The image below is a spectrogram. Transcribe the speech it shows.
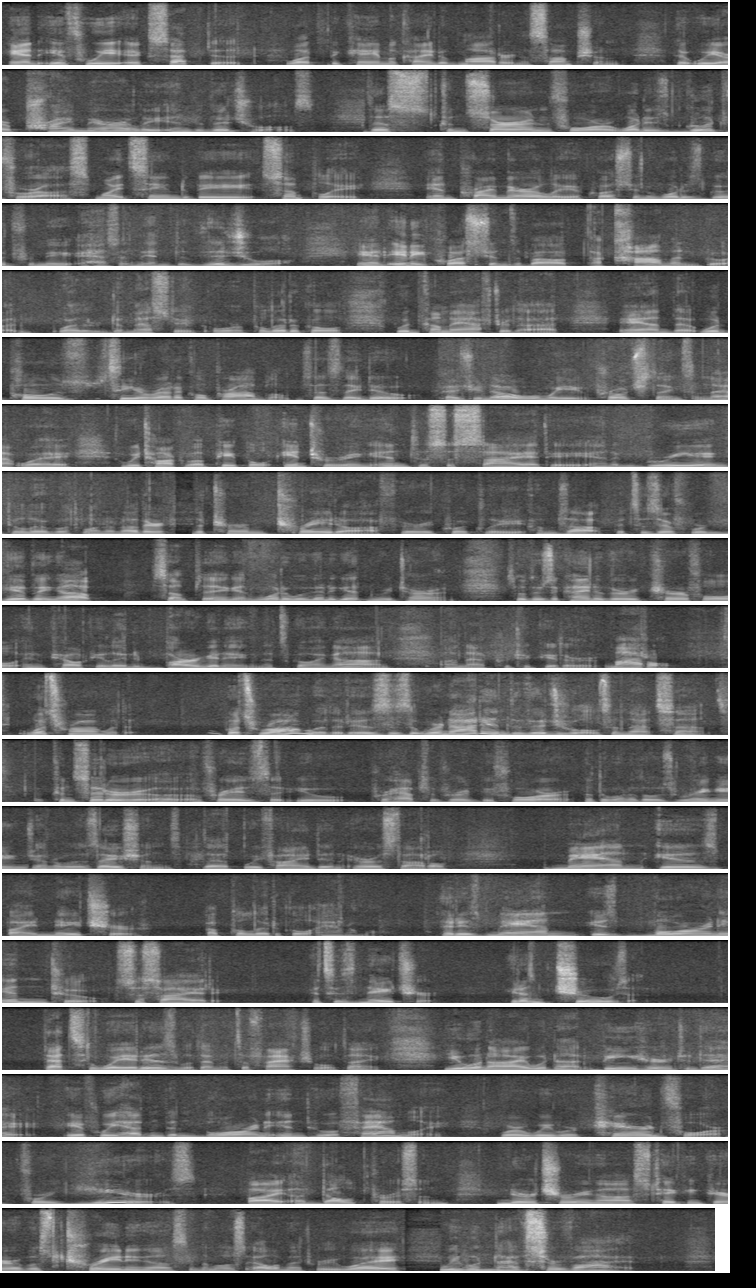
And if we accepted what became a kind of modern assumption that we are primarily individuals, this concern for what is good for us might seem to be simply and primarily a question of what is good for me as an individual. And any questions about a common good, whether domestic or political, would come after that and uh, would pose theoretical problems, as they do. As you know, when we approach things in that way, we talk about people entering into society and agreeing to live with one another, the term trade off very quickly comes up. It's as if we're giving up something and what are we going to get in return? So there's a kind of very careful and calculated bargaining that's going on on that particular model. What's wrong with it? What's wrong with it is, is that we're not individuals in that sense. Consider a, a phrase that you perhaps have heard before, another one of those ringing generalizations that we find in Aristotle. Man is by nature a political animal. That is, man is born into society. It's his nature. He doesn't choose it. That's the way it is with him. It's a factual thing. You and I would not be here today if we hadn't been born into a family where we were cared for for years by adult person nurturing us, taking care of us, training us in the most elementary way, we wouldn't have survived.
